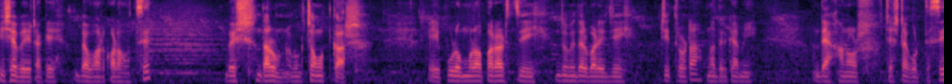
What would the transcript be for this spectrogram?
হিসেবে এটাকে ব্যবহার করা হচ্ছে। বেশ দারুণ এবং চমৎকার। এই পুরো মোড়াপাড়ার যেই জমিদার বাড়ির যেই চিত্রটা আপনাদেরকে আমি দেখানোর চেষ্টা করতেছি।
